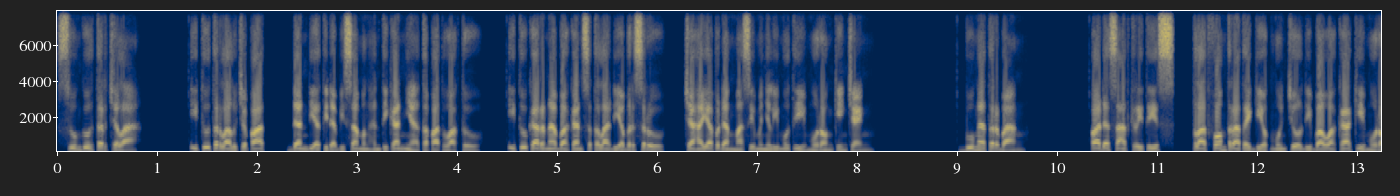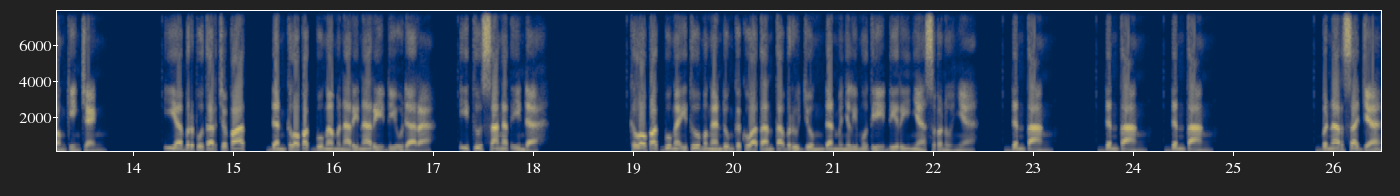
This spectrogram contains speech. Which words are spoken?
Sungguh tercela. Itu terlalu cepat, dan dia tidak bisa menghentikannya tepat waktu. Itu karena bahkan setelah dia berseru, cahaya pedang masih menyelimuti Murong King Cheng. Bunga terbang. Pada saat kritis, platform strategiok muncul di bawah kaki Murong King Cheng. Ia berputar cepat, dan kelopak bunga menari-nari di udara. Itu sangat indah. Kelopak bunga itu mengandung kekuatan tak berujung dan menyelimuti dirinya sepenuhnya. Dentang. Dentang. Dentang. Benar saja,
